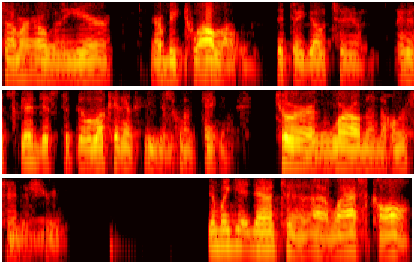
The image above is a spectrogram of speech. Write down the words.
summer, over the year. There'll be 12 of them that they go to, and it's good just to go look at it if you just want to take a tour of the world and the horse industry. Then we get down to uh, last call,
